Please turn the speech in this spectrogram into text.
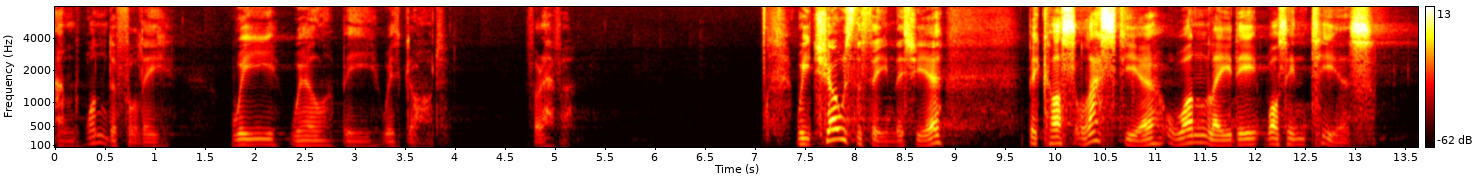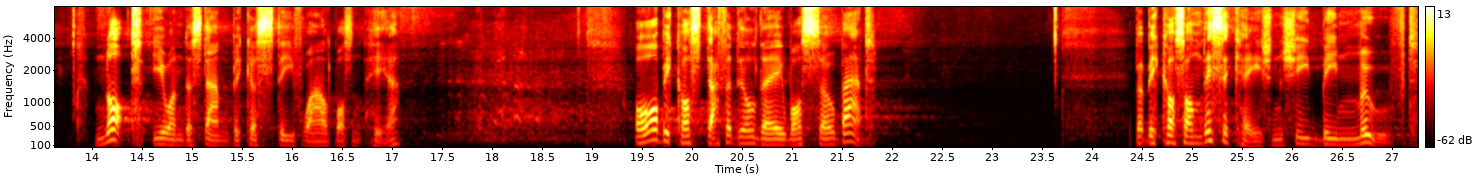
and wonderfully, we will be with God forever. We chose the theme this year because last year one lady was in tears. Not, you understand, because Steve Wild wasn't here, or because Daffodil Day was so bad, but because on this occasion she'd been moved.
